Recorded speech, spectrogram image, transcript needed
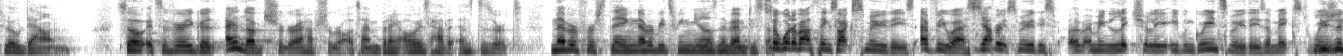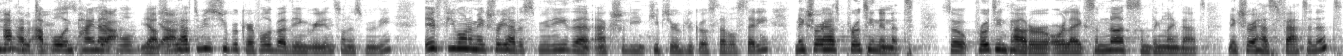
slowed down. So it's a very good. I loved sugar. I have sugar all the time, but I always have it as dessert. Never first thing. Never between meals. Never empty stomach. so what about things like smoothies? Everywhere, Yeah. fruit smoothies. I mean, literally, even green smoothies are mixed with usually apple have apple and pineapple. Yeah. so you have to be super careful about the ingredients on a smoothie. If you want to make sure you have a smoothie that actually keeps your glucose level steady, make sure it has protein in it. So protein powder or like some nuts, something like that. Make sure it has fat in it,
